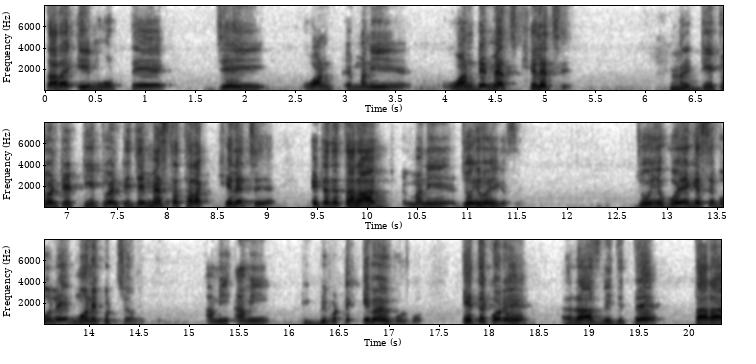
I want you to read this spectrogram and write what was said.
তারা এই মুহূর্তে যে ওয়ান মানে ওয়ান ডে ম্যাচ খেলেছে মানে টি টোয়েন্টি টি টোয়েন্টি যে ম্যাচটা তারা খেলেছে এটাতে তারা মানে জয়ী হয়ে গেছে। জয়ী হয়ে গেছে বলে মনে করছে অনেকে। আমি আমি ঠিক ব্যাপারটা এভাবে বলব। এতে করে রাজনীতিতে তারা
